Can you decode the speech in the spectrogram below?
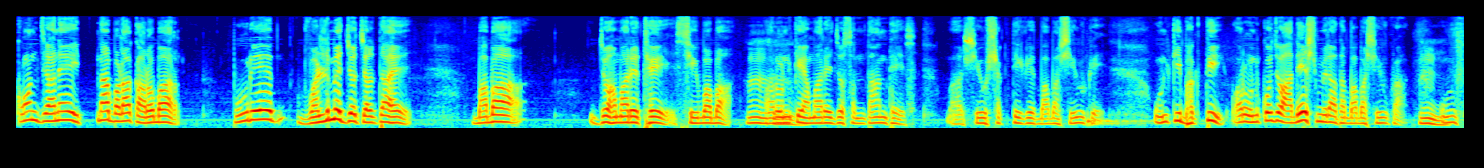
कौन जाने इतना बड़ा कारोबार पूरे वर्ल्ड में जो चलता है बाबा जो हमारे थे शिव बाबा हम्म, और उनके हमारे जो संतान थे शिव शक्ति के बाबा शिव के उनकी भक्ति और उनको जो आदेश मिला था बाबा शिव का हम्म, उस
